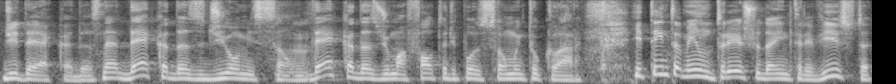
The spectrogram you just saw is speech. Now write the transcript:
de décadas, né? Décadas de omissão, uhum. décadas de uma falta de posição muito clara. E tem também um trecho da entrevista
